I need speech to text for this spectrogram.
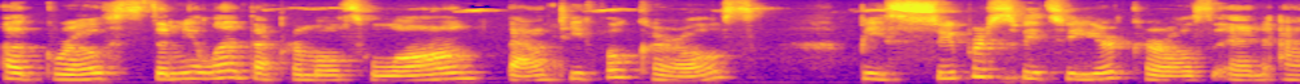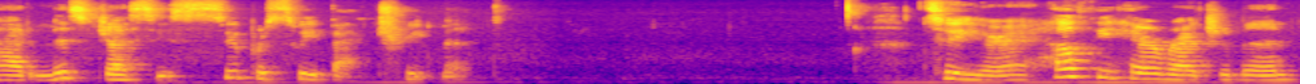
a growth stimulant that promotes long, bountiful curls. Be super sweet to your curls and add Miss Jessie's Super Sweet Back Treatment. To your healthy hair regimen,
